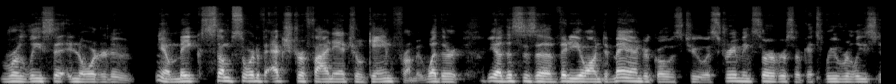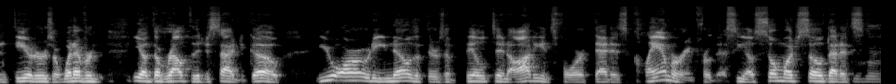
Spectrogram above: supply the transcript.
release it in order to you know make some sort of extra financial gain from it whether you know this is a video on demand or goes to a streaming service or gets re-released in theaters or whatever you know the route they decide to go you already know that there's a built-in audience for it that is clamoring for this you know so much so that it's mm-hmm.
